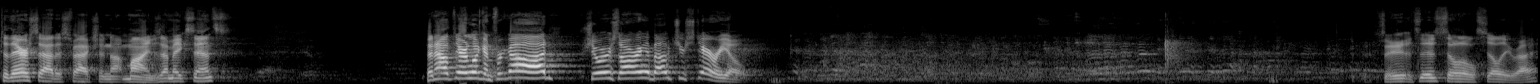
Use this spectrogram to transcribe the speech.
To their satisfaction, not mine. Does that make sense? Been out there looking for God. Sure sorry about your stereo. See, it's, it's a little silly, right?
